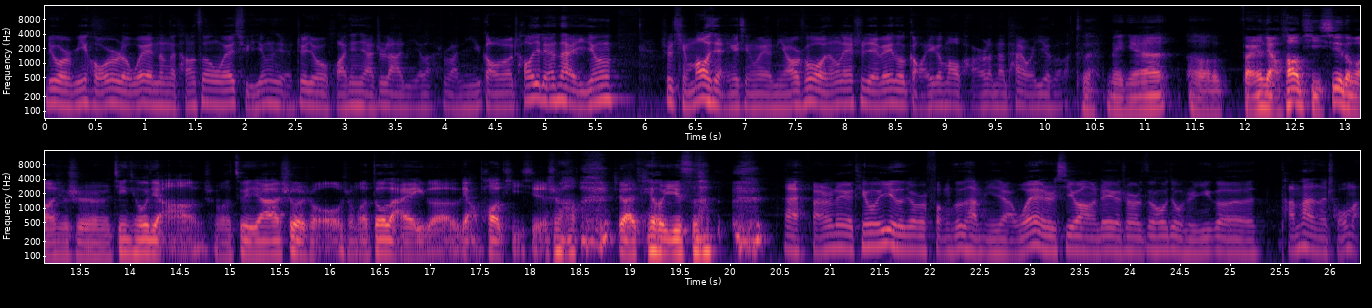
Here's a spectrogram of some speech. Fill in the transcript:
六耳猕猴似的，我也弄个唐僧，我也取经去，这就滑天下之大吉了，是吧？你搞个超级联赛已经是挺冒险一个行为。你要是说我能连世界杯都搞一个冒牌的，那太有意思了。对，每年呃，反正两套体系的嘛，就是金球奖、什么最佳射手什么都来一个两套体系，是吧？这还挺有意思。哎，反正这个挺有意思，就是讽刺他们一下。我也是希望这个事儿最后就是一个谈判的筹码，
